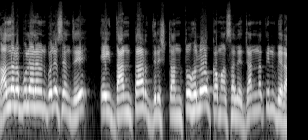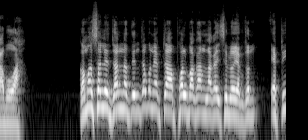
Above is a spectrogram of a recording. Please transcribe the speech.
তো আল্লাহ রব্বুল আলমিন বলেছেন যে, এই দানটার দৃষ্টান্ত হলো কামাসালে জান্নাতিন বেরাবোয়া কামাসালে জান্নাতিন যেমন একটা ফল বাগান লাগাইছিল একজন, একটি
